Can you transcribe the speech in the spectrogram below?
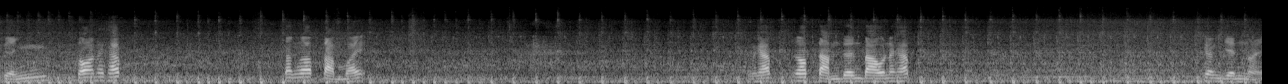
เสียงร้อนนะครับ ตั้งรอบต่ำไว้ นะครับ รอบต่ำเดินเบานะครับ เครื่องเย็นหน่อย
